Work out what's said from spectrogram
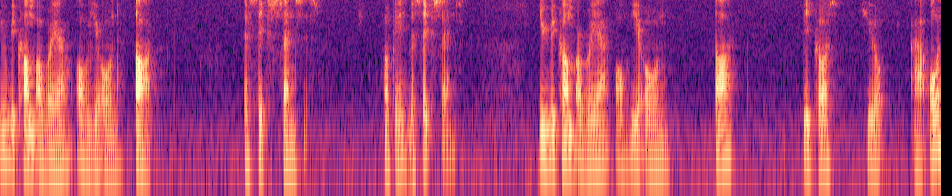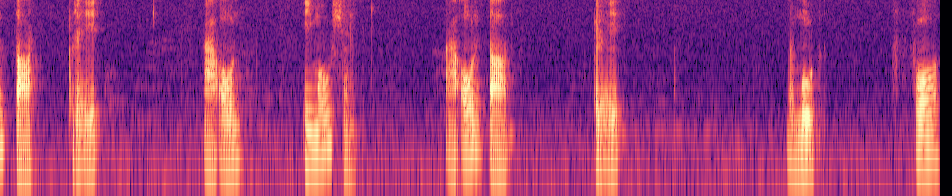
you become aware of your own thought, the six senses. Okay, the sixth sense. You become aware of your own thought because your our own thought create our own emotion our own thought create the mood for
